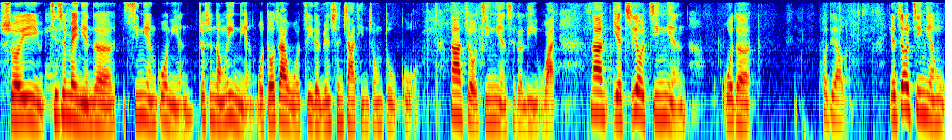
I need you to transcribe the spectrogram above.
所以其实每年的新年过年，就是农历年，我都在我自己的原生家庭中度过。那只有今年是个例外，那也只有今年我的破掉了，也只有今年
